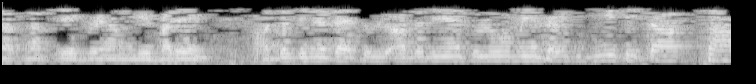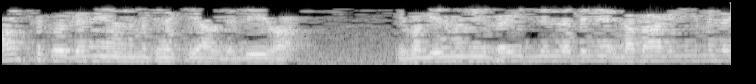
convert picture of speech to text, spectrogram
රත්නත්‍රයේ ගුණයන්ගේ බලයෙන්. අද දිනට ඇතුළු අද දින ඇතුළු මේ පැවිදි ජීවිතයට සාර්ථක කරගෙන යන්නට හැකියාව ලැබේවා. ඒ වගේම මේ පැවිද්දෙන් ලැබෙන ලබා ගැනීමේ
